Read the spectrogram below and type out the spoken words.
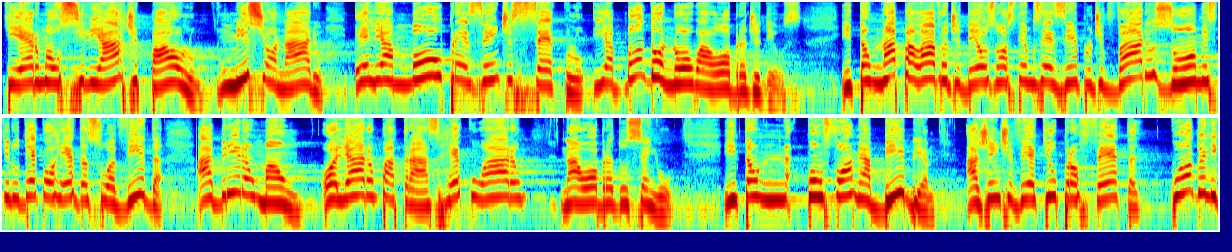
que era um auxiliar de Paulo, um missionário, ele amou o presente século e abandonou a obra de Deus. Então, na palavra de Deus, nós temos exemplo de vários homens que, no decorrer da sua vida, abriram mão, olharam para trás, recuaram na obra do Senhor. Então, conforme a Bíblia, a gente vê aqui o profeta, quando ele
